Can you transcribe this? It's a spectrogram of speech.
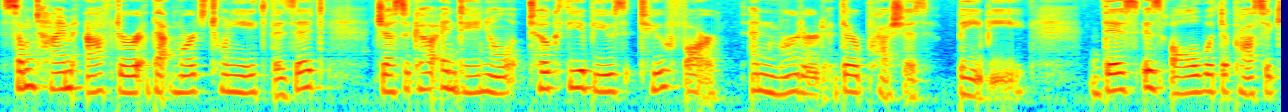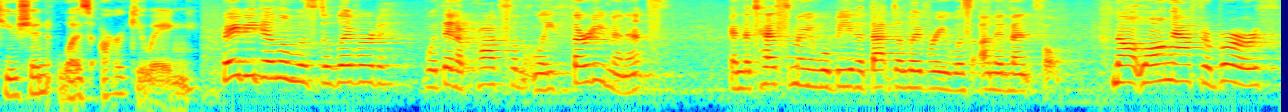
sometime after that March 28th visit, Jessica and Daniel took the abuse too far and murdered their precious baby. This is all what the prosecution was arguing. Baby Dylan was delivered within approximately 30 minutes, and the testimony will be that that delivery was uneventful. Not long after birth,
